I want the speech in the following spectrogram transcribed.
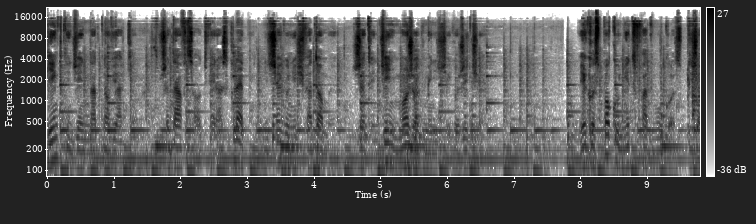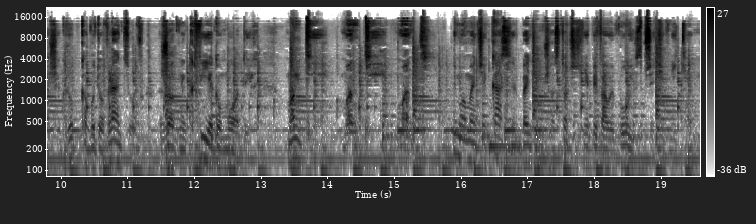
Piękny dzień nad Nowiakiem. Sprzedawca otwiera sklep, niczego nieświadomy, że ten dzień może odmienić jego życie. Jego spokój nie trwa długo. Zbliża się grupka budowlańców, żądnych krwi jego młodych. Monkey, monkey, monkey. W tym momencie kasyr będzie musiał stoczyć niebywały bój z przeciwnikiem.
